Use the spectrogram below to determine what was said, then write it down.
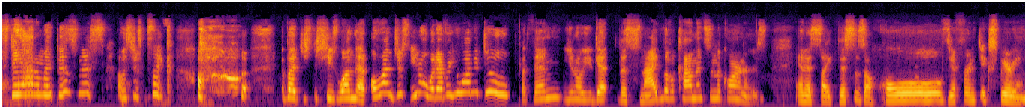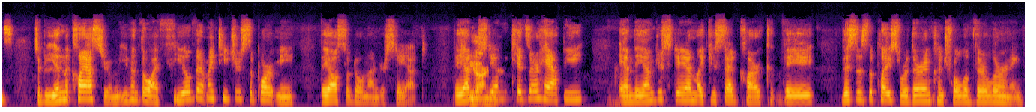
stay out of my business. I was just like, oh. but she's one that, oh, I'm just, you know, whatever you want to do. But then, you know, you get the snide little comments in the corners. And it's like, this is a whole different experience to be in the classroom. Even though I feel that my teachers support me, they also don't understand. They understand yeah. the kids are happy and they understand, like you said, Clark, they, this is the place where they're in control of their learning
